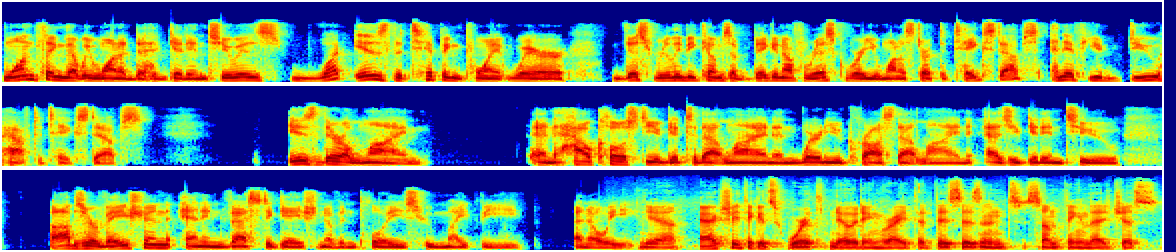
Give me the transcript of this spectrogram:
one thing that we wanted to get into is what is the tipping point where this really becomes a big enough risk where you want to start to take steps? And if you do have to take steps, is there a line? And how close do you get to that line? And where do you cross that line as you get into observation and investigation of employees who might be an OE? Yeah. I actually think it's worth noting, right, that this isn't something that just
